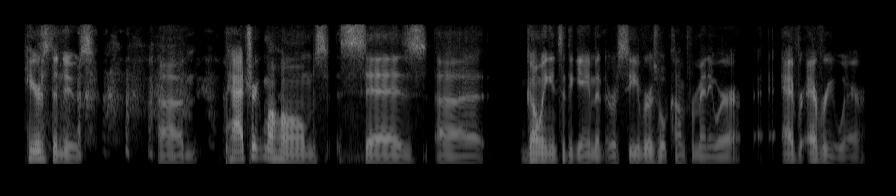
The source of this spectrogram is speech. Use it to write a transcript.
here's the news. um, Patrick Mahomes says uh, going into the game that the receivers will come from anywhere, ev- everywhere,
